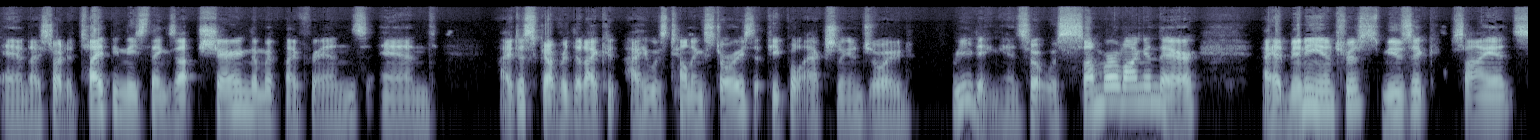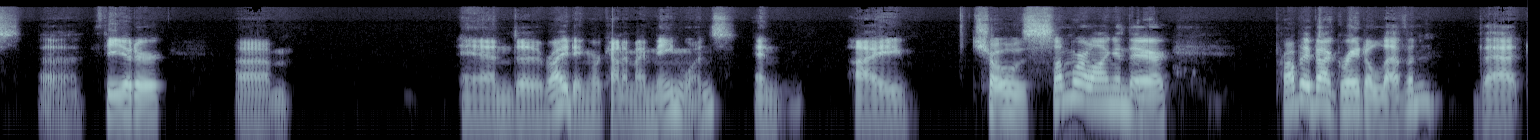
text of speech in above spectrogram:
And I started typing these things up, sharing them with my friends. And I discovered that I could I was telling stories that people actually enjoyed reading. And so it was somewhere along in there. I had many interests music, science, uh, theater, um, and uh, writing were kind of my main ones. And I chose somewhere along in there, probably about grade 11, that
